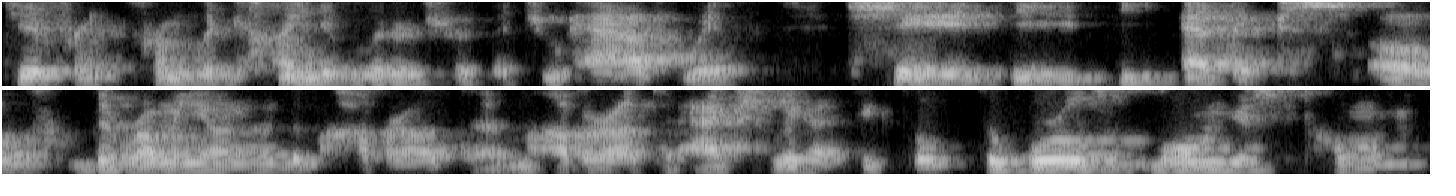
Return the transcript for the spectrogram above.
different from the kind of literature that you have with, say, the, the epics of the Ramayana, the Mahabharata. Mahabharata, actually, I think the, the world's longest poem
